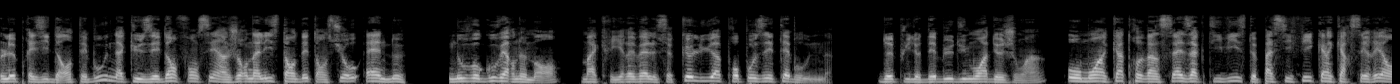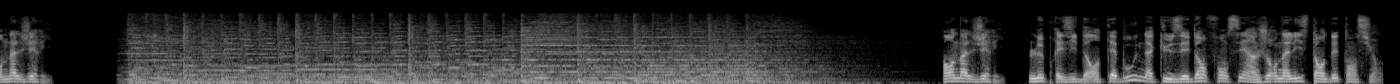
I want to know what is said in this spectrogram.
Le président Tebboune accusé d'enfoncer un journaliste en détention au NE. Nouveau gouvernement, Macri révèle ce que lui a proposé Tebboune. Depuis le début du mois de juin, au moins 96 activistes pacifiques incarcérés en Algérie. En Algérie, le président Tebboune accusé d'enfoncer un journaliste en détention.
